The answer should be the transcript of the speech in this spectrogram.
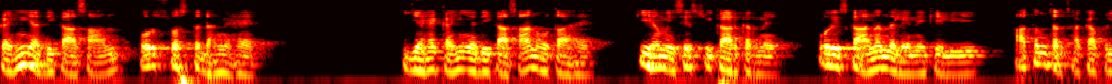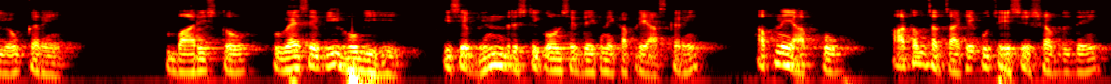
कहीं अधिक आसान और स्वस्थ ढंग है। यह कहीं अधिक आसान होता है कि हम इसे स्वीकार करने और इसका आनंद लेने के लिए आत्मचर्चा का प्रयोग करें। बारिश तो वैसे भी होगी ही, इसे भिन्न दृष्टिकोण से देखने का प्रयास करें। अपने आप को आत्मचर्चा के कुछ ऐसे शब्द दें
